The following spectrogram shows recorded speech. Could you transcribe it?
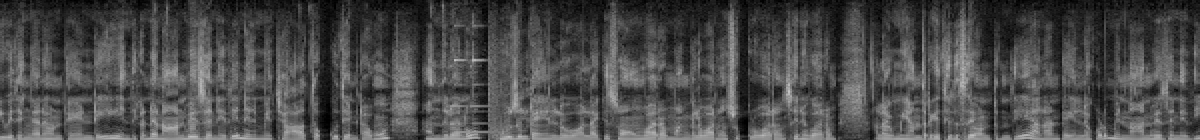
ఈ విధంగానే ఉంటాయండి. ఎందుకంటే నాన్ వెజ్ అనేది నేను మేము చాలా తక్కువ తింటాము. అందులోనూ పూజల టైంలో అలాగే సోమవారం మంగళవారం శుక్రవారం శనివారం అలాగే మీ అందరికీ తెలిసే ఉంటుంది. అలాంటి టైంలో కూడా మేము నాన్ వెజ్ అనేది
